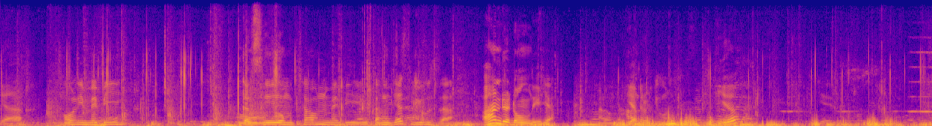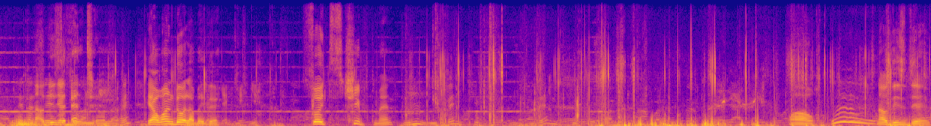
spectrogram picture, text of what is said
Yeah. only maybe You can uh, see from town. Maybe you can just use uh, a hundred only. yeah, around Yeah. 100 only. Yeah. Yeah. Let Now this is the one end. dollar, eh? Yeah, one dollar by there. Yeah, yeah, yeah. So it's cheap, man. Mm, it's very cheap. Very cheap. Wow. Now this is the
